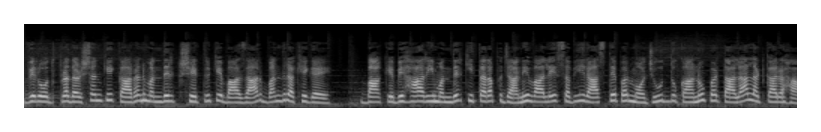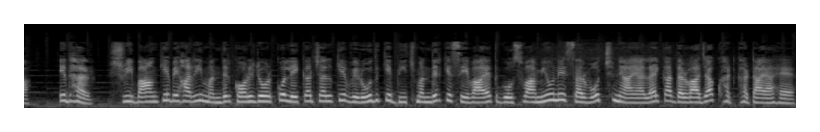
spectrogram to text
विरोध प्रदर्शन के कारण मंदिर क्षेत्र के बाज़ार बंद रखे गए। बाके बिहारी मंदिर की तरफ़ जाने वाले सभी रास्ते पर मौजूद दुकानों पर ताला लटका रहा। इधर, श्री बांके बिहारी मंदिर कॉरिडोर को लेकर चल के विरोध के बीच मंदिर के सेवायत गोस्वामियों ने सर्वोच्च न्यायालय का दरवाज़ा खटखटाया है।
